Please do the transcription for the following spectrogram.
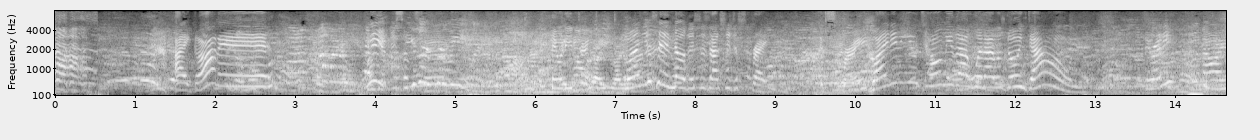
I got it. Hey, these are for me. Hey, what are you drinking? Why didn't you say no? This is actually just Sprite. It's Sprite. Why didn't you tell me that when I was going down? You ready? now I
